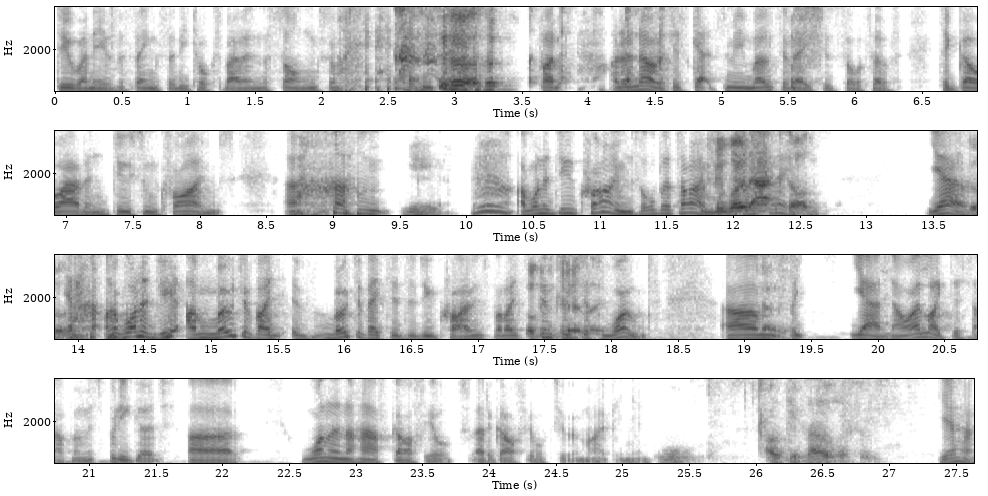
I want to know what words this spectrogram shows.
do any of the things that he talks about in the songs, but I don't know. It just gets me motivated, sort of, to go out and do some crimes. Um, Hmm. I want to do crimes all the time. We won't act on, Yeah, on. yeah. I want to do. I'm motivated motivated to do crimes, but I simply just won't. Um, No. but yeah, no, I like this album. It's pretty good. Uh, one and a half Garfields at a Garfield two, in my opinion. Ooh, I'll give that a listen. Yeah,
